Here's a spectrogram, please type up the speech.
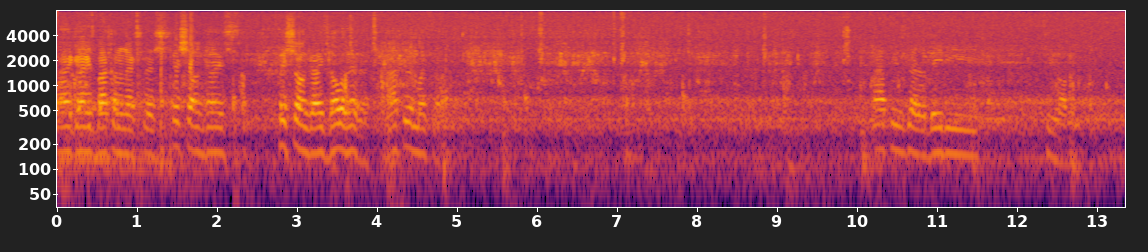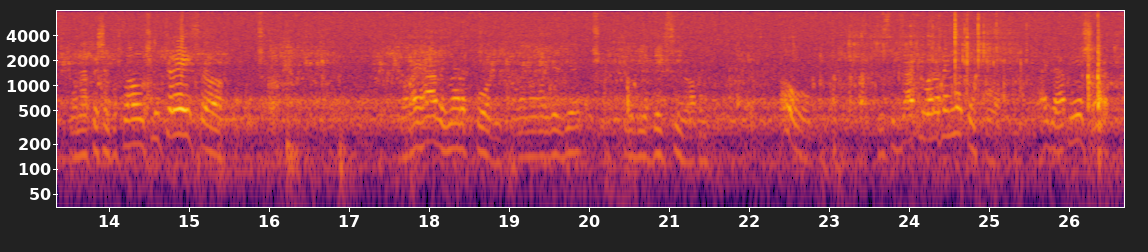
Alright guys, back on the next fish. Fish on guys. Fish on guys, double header. Matthew and myself. Matthew's got a baby sea robin. We're not fishing for fluke today, so what I have is not a 40. I don't know what it is yet. Gonna be a big sea robin. Oh, just exactly what I've been looking for. I got me a shark.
